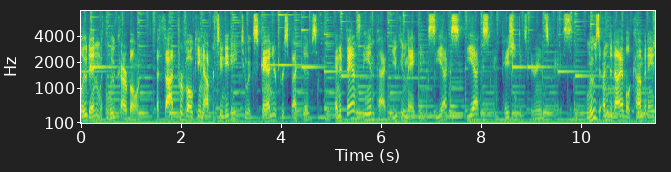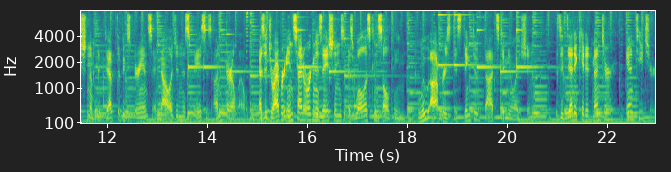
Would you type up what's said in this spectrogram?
Clued In with Lou Carbone, a thought provoking opportunity to expand your perspectives and advance the impact you can make in the CX, EX, and patient experience space. Lou's undeniable combination of the depth of experience and knowledge in this space is unparalleled. As a driver inside organizations as well as consulting, Lou offers distinctive thought stimulation, is a dedicated mentor and teacher.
